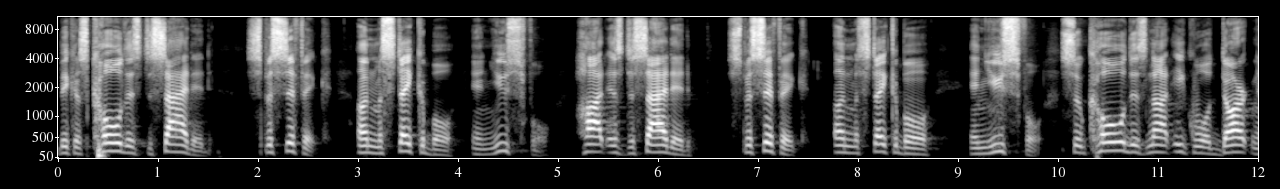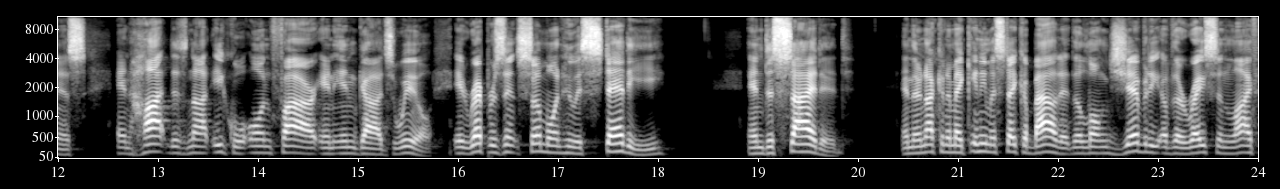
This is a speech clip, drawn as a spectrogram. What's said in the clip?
Because cold is decided, specific, unmistakable, and useful. Hot is decided, specific, unmistakable, and useful. So cold does not equal darkness, and hot does not equal on fire and in God's will. It represents someone who is steady and decided, and they're not going to make any mistake about it. The longevity of their race in life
